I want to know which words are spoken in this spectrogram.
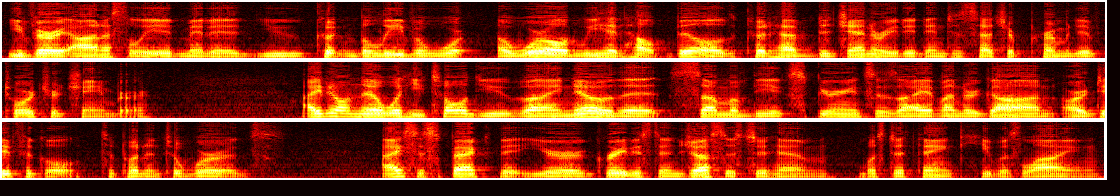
You very honestly admitted you couldn't believe a, wor- a world we had helped build could have degenerated into such a primitive torture chamber. I don't know what he told you, but I know that some of the experiences I have undergone are difficult to put into words. I suspect that your greatest injustice to him was to think he was lying.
